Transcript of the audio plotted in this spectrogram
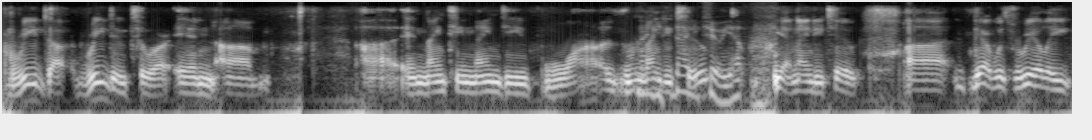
redo, redo tour in um, uh, in 1991, 92? 92, yep. Yeah, 92. Uh, there was really,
